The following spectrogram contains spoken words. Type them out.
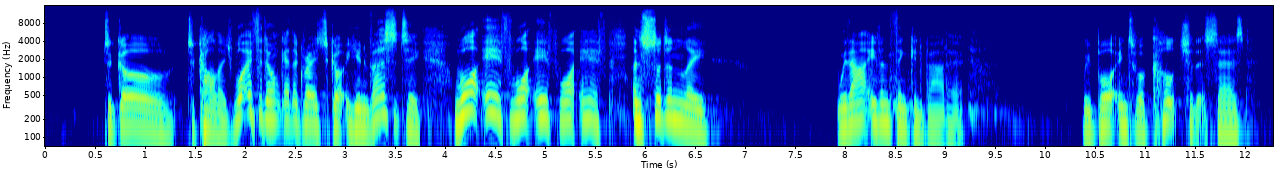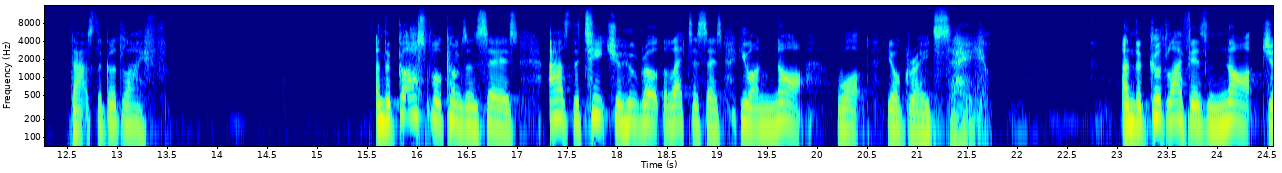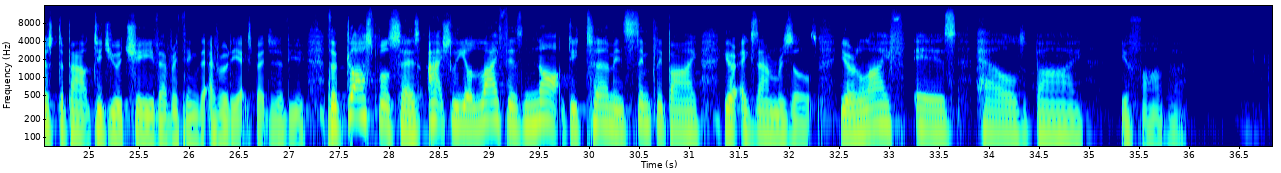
to go to college? What if they don't get the grades to go to university? What if, what if, what if? And suddenly, without even thinking about it, we bought into a culture that says that's the good life. And the gospel comes and says, as the teacher who wrote the letter says, you are not what your grades say. And the good life is not just about did you achieve everything that everybody expected of you. The gospel says actually your life is not determined simply by your exam results. Your life is held by your Father.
